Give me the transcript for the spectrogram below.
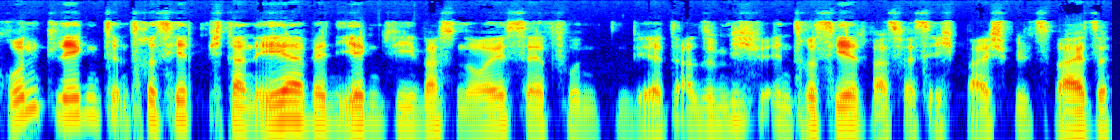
grundlegend interessiert mich dann eher, wenn irgendwie was Neues erfunden wird. Also mich interessiert, was weiß ich, beispielsweise,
